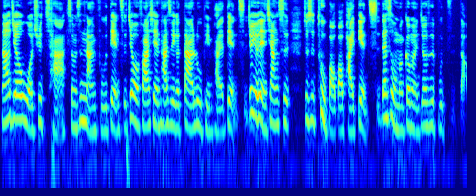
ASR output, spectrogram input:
然后结果我去查什么是南孚电池，结果发现它是一个大陆品牌的电池，就有点像是就是兔宝宝牌电池，但是我们根本就是不知道。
